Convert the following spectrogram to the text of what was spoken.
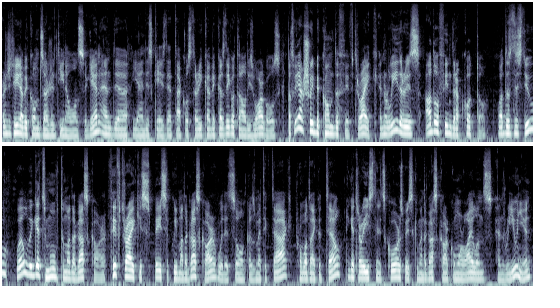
Argentina becomes Argentina once again, and uh, yeah, in this case they attack Costa Rica because they got all these war goals. But we actually become the Fifth Reich, and our leader is Adolfin Dracotto. What does this do? Well, we get moved to Madagascar. Fifth Reich is basically Madagascar with its own cosmetic tag, from what I could tell. You get raised in its cores, basically Madagascar, Comoro Islands, and Reunion.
